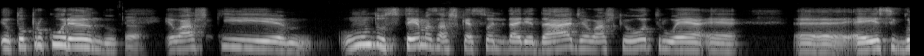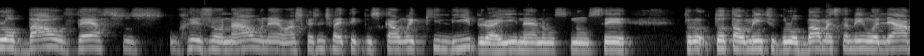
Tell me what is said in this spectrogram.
estou procurando. É. Eu acho que um dos temas, acho que é solidariedade, eu acho que outro é, é, é, é esse global versus o regional, né? Eu acho que a gente vai ter que buscar um equilíbrio aí, né? Não, não ser totalmente global, mas também olhar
